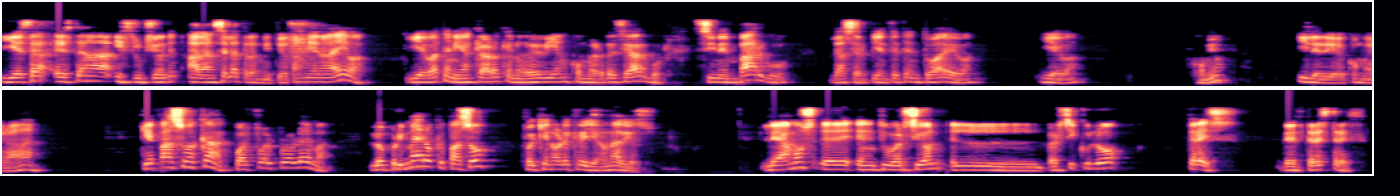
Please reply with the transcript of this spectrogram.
Y esta, esta instrucción Adán se la transmitió también a Eva, y Eva tenía claro que no debían comer de ese árbol. Sin embargo, la serpiente tentó a Eva, y Eva comió, y le dio de comer a Adán. ¿Qué pasó acá? ¿Cuál fue el problema? Lo primero que pasó fue que no le creyeron a Dios. Leamos eh, en tu versión el versículo 3 del 3.3.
